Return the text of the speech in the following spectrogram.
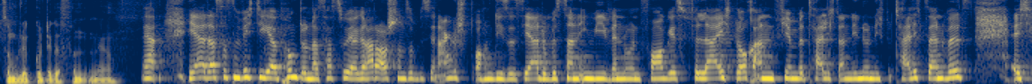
zum Glück gute gefunden, ja. Ja, ja, das ist ein wichtiger Punkt und das hast du ja gerade auch schon so ein bisschen angesprochen. Dieses Jahr, du bist dann irgendwie, wenn du in Fonds gehst, vielleicht doch an Firmen beteiligt, an denen du nicht beteiligt sein willst. Ich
